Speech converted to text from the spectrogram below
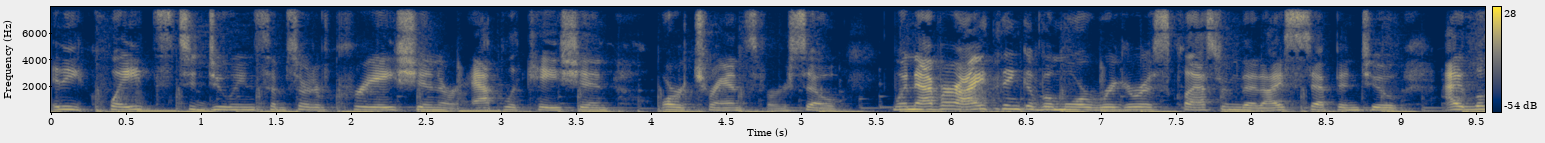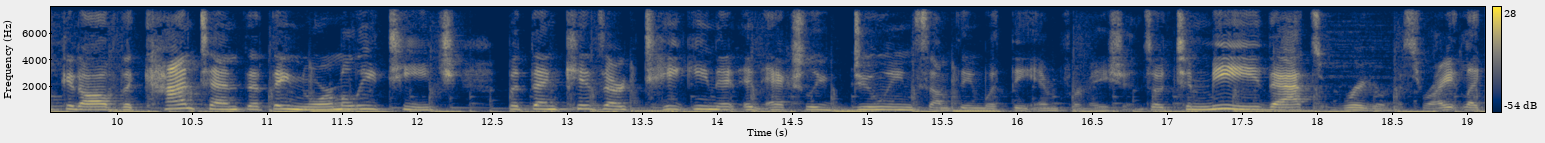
it equates to doing some sort of creation or application or transfer. So, whenever I think of a more rigorous classroom that I step into, I look at all of the content that they normally teach, but then kids are taking it and actually doing something with the information. So, to me, that's rigorous, right? Like,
